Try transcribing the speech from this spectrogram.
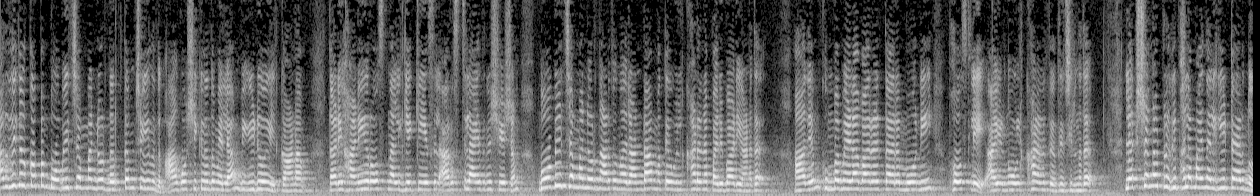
അതിഥികൾക്കൊപ്പം ബോബി ചെമ്മന്നൂർ നൃത്തം ചെയ്യുന്നതും ആഘോഷിക്കുന്നതുമെല്ലാം വീഡിയോയിൽ കാണാം. നടി ഹണി റോസ് നൽകിയ കേസിൽ അറസ്റ്റിലായതിനു ശേഷം ബോബി ചെമ്മന്നൂർ നടത്തുന്ന രണ്ടാമത്തെ ഉദ്ഘാടന പരിപാടിയാണിത്. ആദ്യം കുംഭമേള വരൽ താരം മോനി ഭോസ്ലെ ആയിരുന്നു ഉദ്ഘാടനത്തിന് എത്തിച്ചിരുന്നത് ലക്ഷങ്ങൾ പ്രതിഫലമായി നൽകിയിട്ടായിരുന്നു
